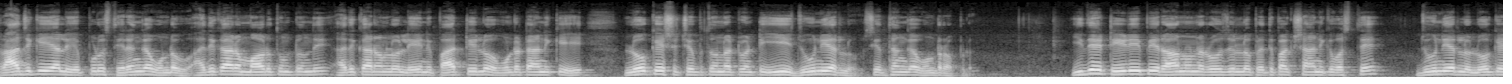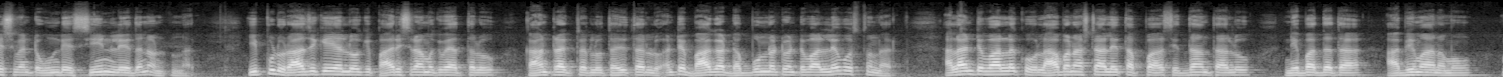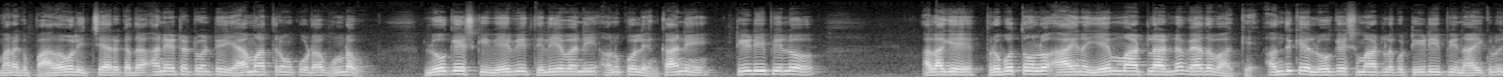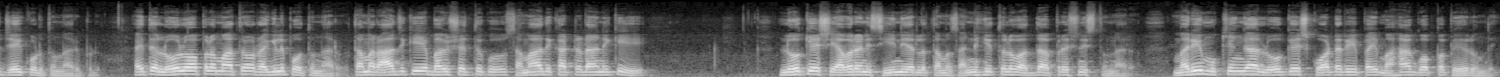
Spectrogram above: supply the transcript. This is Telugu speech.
రాజకీయాలు ఎప్పుడూ స్థిరంగా ఉండవు. అధికారం మారుతుంటుంది. అధికారంలో లేని పార్టీలో ఉండటానికి లోకేష్ చెబుతున్నటువంటి ఈ జూనియర్లు సిద్ధంగా ఉండరు అప్పుడు. ఇదే టీడీపీ రానున్న రోజుల్లో ప్రతిపక్షానికి వస్తే జూనియర్లు లోకేష్ వెంట ఉండే సీన్ లేదని అంటున్నారు. ఇప్పుడు రాజకీయాల్లోకి పారిశ్రామికవేత్తలు కాంట్రాక్టర్లు తదితరులు అంటే బాగా డబ్బున్నటువంటి వాళ్ళే వస్తున్నారు. అలాంటి వాళ్ళకు లాభ నష్టాలే తప్ప సిద్ధాంతాలు నిబద్ధత అభిమానము మనకు పదవులు ఇచ్చారు కదా అనేటటువంటి ఏమాత్రం కూడా ఉండవు. లోకేష్కి ఇవేవీ తెలియవని అనుకోలేం. కానీ టీడీపీలో అలాగే ప్రభుత్వంలో ఆయన ఏం మాట్లాడినా వేదవాక్యే అందుకే లోకేష్ మాటలకు టీడీపీ నాయకులు జై కొడుతున్నారు ఇప్పుడు. అయితే లోపల మాత్రం రగిలిపోతున్నారు. తమ రాజకీయ భవిష్యత్తుకు సమాధి కట్టడానికి లోకేష్ ఎవరని సీనియర్లు తమ సన్నిహితుల వద్ద ప్రశ్నిస్తున్నారు. మరీ ముఖ్యంగా లోకేష్ కోటరీపై మహా గొప్ప పేరుంది.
